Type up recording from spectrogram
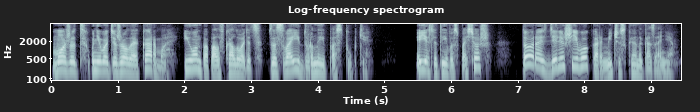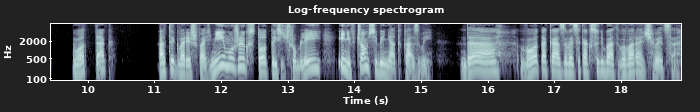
Может, у него тяжелая карма, и он попал в колодец за свои дурные поступки. И если ты его спасешь, то разделишь его кармическое наказание. Вот так. А ты говоришь, возьми, мужик, сто тысяч рублей и ни в чем себе не отказывай. Да, вот оказывается, как судьба-то выворачивается.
